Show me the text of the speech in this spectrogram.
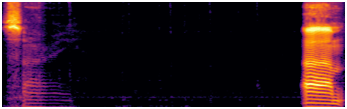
sorry. Um,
